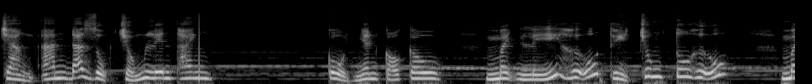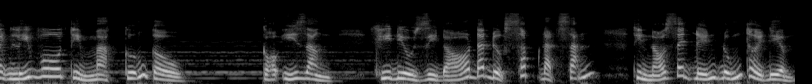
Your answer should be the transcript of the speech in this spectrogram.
chàng an đã dục chống liên thanh. Cổ nhân có câu, mệnh lý hữu thì trung tu hữu, mệnh lý vô thì mạc cưỡng cầu. Có ý rằng khi điều gì đó đã được sắp đặt sẵn thì nó sẽ đến đúng thời điểm.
